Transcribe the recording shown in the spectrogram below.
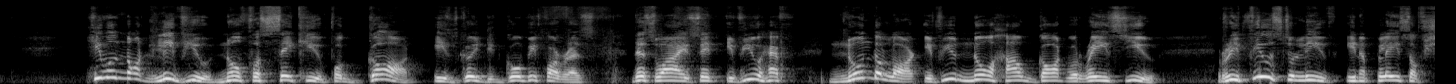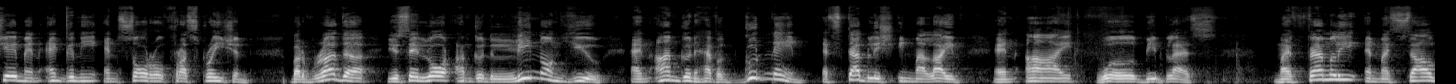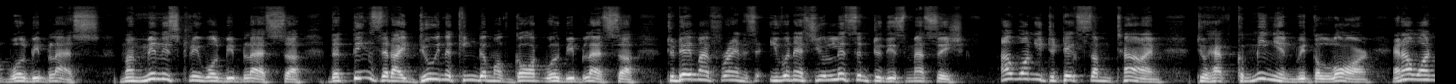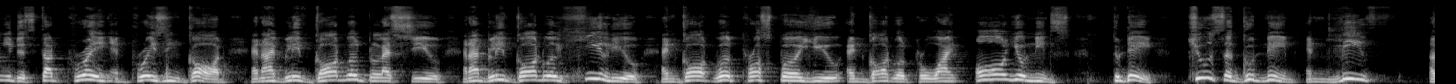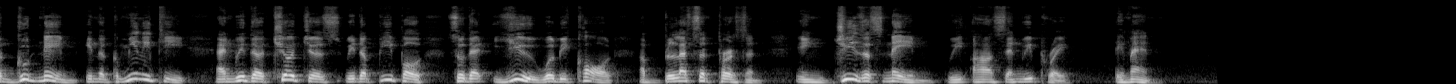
He will not leave you nor forsake you, for God is going to go before us. That's why I said, if you have known the Lord, if you know how God will raise you, refuse to live in a place of shame and agony and sorrow, frustration. But rather, you say, Lord, I'm going to lean on you and I'm going to have a good name established in my life and I will be blessed. My family and myself will be blessed. My ministry will be blessed. Uh, the things that I do in the kingdom of God will be blessed. Uh, today, my friends, even as you listen to this message, I want you to take some time to have communion with the Lord. And I want you to start praying and praising God. And I believe God will bless you. And I believe God will heal you. And God will prosper you. And God will provide all your needs. Today, choose a good name and leave a good name in the community and with the churches, with the people, so that you will be called a blessed person. In Jesus' name we ask and we pray. Amen.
